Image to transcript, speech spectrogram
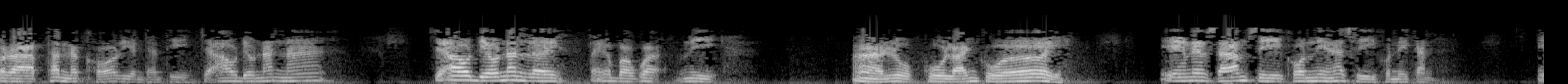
กราบท่านและขอเรียนทันที จะเอาเดี๋ยวนั้นนะ จะเอาเดี๋ยวนั้นเลยท่านก็บอกว่า นี่อ่าลูกกูหลานกูเอ้ยเองเนี่ยสามสี่คนนี่นะสี่คนนี้กัน เอ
